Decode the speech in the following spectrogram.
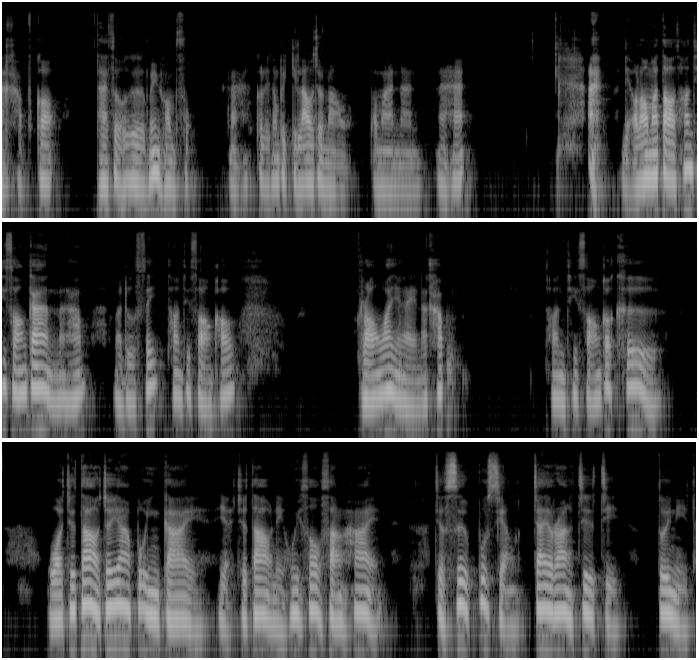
นะครับ ก็ท้ายสุดก็คือไม่มีความสุขนะก็เลยต้องไปกินเหล้าจนเมาประมาณนั้นนะฮะอะ เดี๋ยวเรามาต่อท่อนที่สองกันนะครับ มาดูซิท่อนที่สองเขาร้องว่ายังไงนะครับ ท่อนที่สองก็คือ我知道这样不应该，也知道你会受伤害，只是不想再让自己对你太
